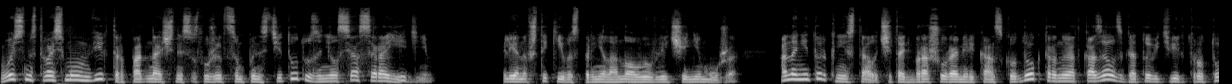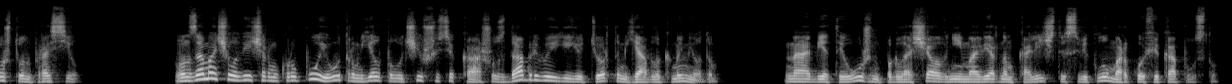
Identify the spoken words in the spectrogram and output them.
В 88-м Виктор, подначенный сослуживцем по институту, занялся сыроедением. Лена в штыки восприняла новое увлечение мужа. Она не только не стала читать брошюры американского доктора, но и отказалась готовить Виктору то, что он просил. Он замачивал вечером крупу и утром ел получившуюся кашу, сдабривая ее тертым яблоком и медом. На обед и ужин поглощал в неимоверном количестве свеклу, морковь и капусту.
